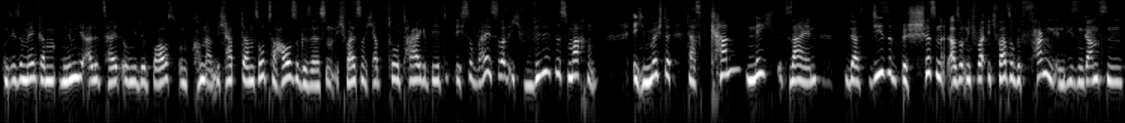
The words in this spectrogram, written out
Und sie so, Milka, nimm dir alle Zeit irgendwie, du brauchst und komm dann. Ich habe dann so zu Hause gesessen und ich weiß noch, ich habe total gebetet. Ich so, weißt du was, ich will das machen. Ich möchte, das kann nicht sein, dass diese beschissene, also ich war, ich war so gefangen in diesem ganzen,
